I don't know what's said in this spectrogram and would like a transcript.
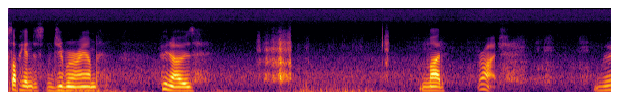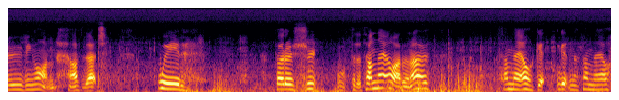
stop here and just gibber around. Who knows? Mud. Right. Moving on. After that weird photo shoot for the thumbnail. I don't know. Thumbnail. Get getting the thumbnail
